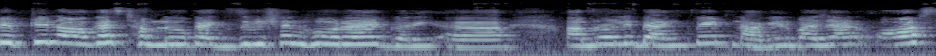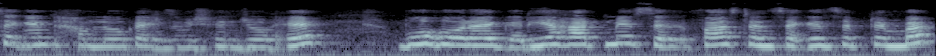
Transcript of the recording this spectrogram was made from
15 अगस्त हम लोगों का एग्जीबिशन हो रहा है अमरोली बैंकवेट नागिर बाज़ार और सेकंड हम लोगों का एग्जीबिशन जो है, वो हो रहा है गरियाहाट में फ़र्स्ट एंड सेकंड सितंबर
